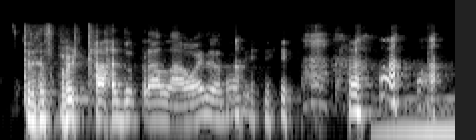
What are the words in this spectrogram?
Transportado para lá, olha.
